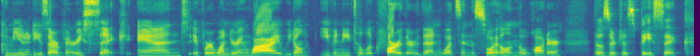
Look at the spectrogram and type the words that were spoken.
communities are very sick. And if we're wondering why, we don't even need to look farther than what's in the soil and the water. Those are just basic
